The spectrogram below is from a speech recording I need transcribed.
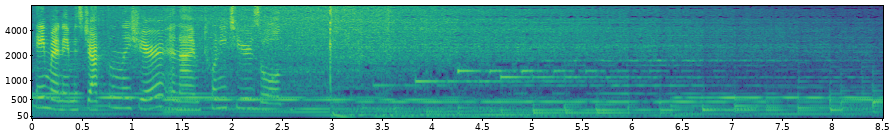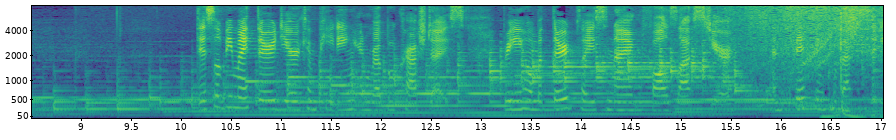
Hey, my name is Jacqueline Legere, and I'm 22 years old. This will be my third year competing in Red Bull Crashed Ice, bringing home a third place in Niagara Falls last year and fifth in Quebec City.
